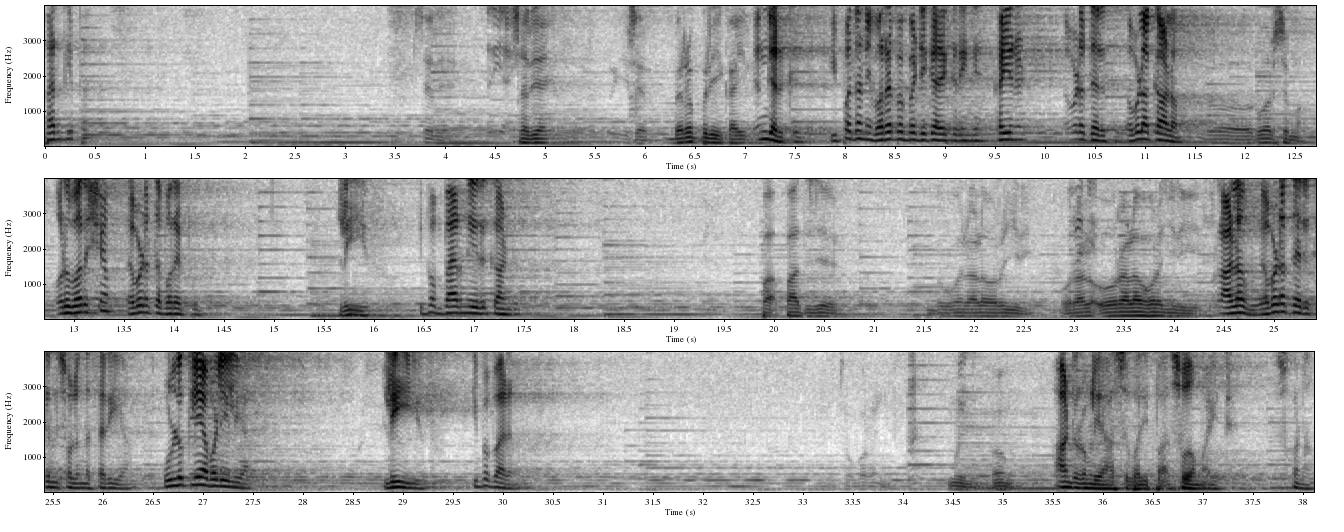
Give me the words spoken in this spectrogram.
பாருங்க இப்போ சரி சரியா சார் பெரப்பரி கை எங்கே இருக்கு இப்போ தான் நீ வரப்ப பெட்டி கரைக்கிறீங்க கையை எவ்வளோத்த இருக்கு எவ்வளோ காலம் ஒரு வருஷமா ஒரு வருஷம் எவ்வளத்த பிறப்பு லீவ் இப்போ பாருங்க இருக்காண்டு பார்த்துச்சு இப்போ ஒரு உறைஞ்சிரி ஒரு அளவு ஒரு அளவு எவ்வளத்த இருக்குன்னு சொல்லுங்க சரியா? உள்ளுக்குள்ளேயா வெளியிலையா? லீவ் இப்போ பாருங்க. முடிஞ்சு ஆமாம் ஆண்டு உங்களை ஆசுவதிப்பா சுகமாயிட்டு. சுகனா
